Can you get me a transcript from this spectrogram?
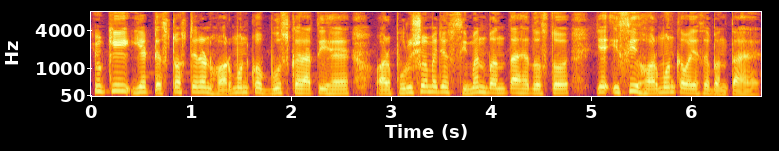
क्योंकि ये टेस्टोस्टेरोन हार्मोन को बूस्ट कराती है और पुरुषों में जो सीमन बनता है दोस्तों, ये इसी हार्मोन का वजह से बनता है।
